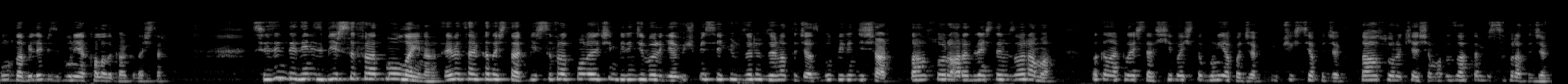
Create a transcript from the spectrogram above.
Burada bile biz bunu yakaladık arkadaşlar. Sizin dediğiniz bir sıfır atma olayına. Evet arkadaşlar bir sıfır atma olayı için birinci bölgeye 3800'lerin üzerine atacağız. Bu birinci şart. Daha sonra ara dirençlerimiz var ama bakın arkadaşlar Shiba işte bunu yapacak. 3x yapacak. Daha sonraki aşamada zaten bir sıfır atacak.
